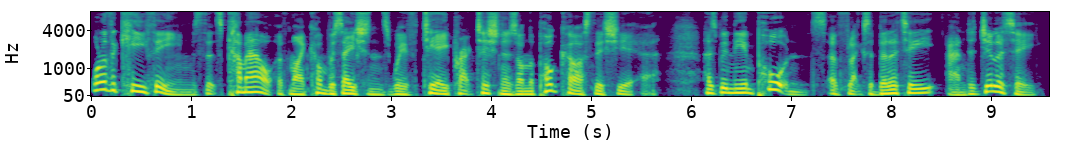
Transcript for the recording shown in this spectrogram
One of the key themes that's come out of my conversations with TA practitioners on the podcast this year has been the importance of flexibility and agility.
